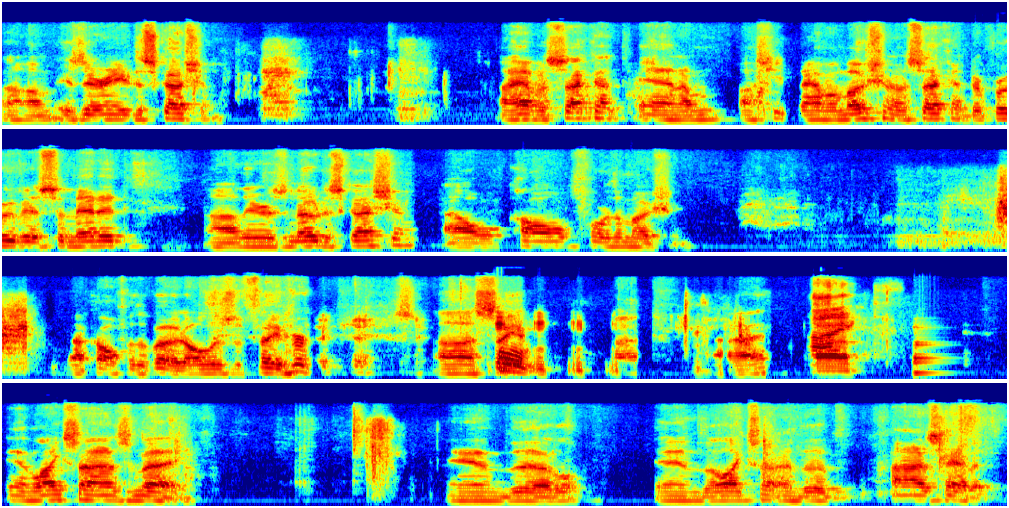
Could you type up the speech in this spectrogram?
Um, Is there any discussion? I have a second and I'm, excuse me, I have a motion and a second to approve as submitted. Uh, There is no discussion. I'll call for the motion. I call for the vote. All those in favor, uh, say aye. Aye. And like signs, nay. And the, and the like sign, and the ayes have it.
